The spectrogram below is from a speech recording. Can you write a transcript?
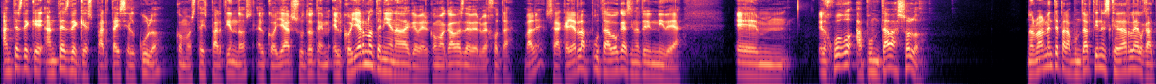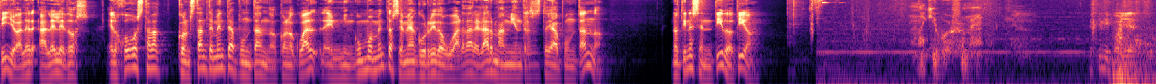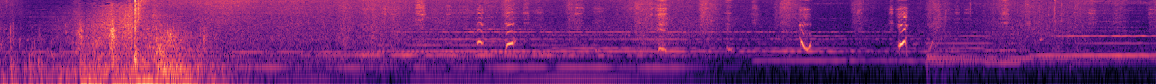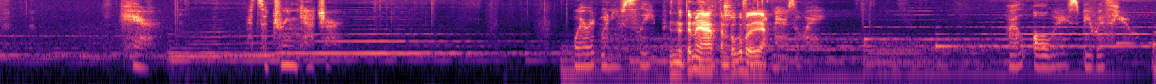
Antes de que, antes de que os el culo, como estáis partiendo, el collar, su tótem. El collar no tenía nada que ver, como acabas de ver, BJ, ¿vale? O sea, callar la puta boca si no tenéis ni idea. Em, el juego apuntaba solo. Normalmente para apuntar tienes que darle al gatillo, al e, L2 el juego estaba constantemente apuntando, con lo cual en ningún momento se me ha ocurrido guardar el arma mientras estoy apuntando. No tiene sentido, tío. Qué gilipollez. Intenté mear, tampoco podía. I'll always be with you.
